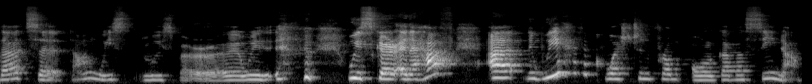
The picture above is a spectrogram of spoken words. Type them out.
that's a tongue whis- whisper, uh, whisker and a half. Uh, we have a question from Olga Vasina.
